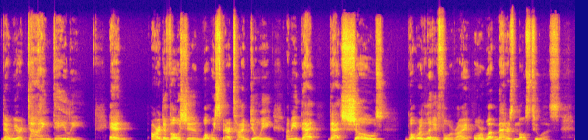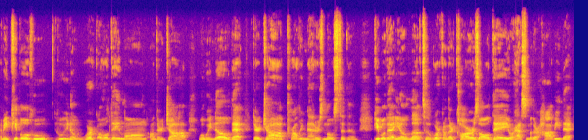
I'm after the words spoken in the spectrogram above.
that we are dying daily. And our devotion, what we spend our time doing, I mean, that that shows what we're living for, right? Or what matters most to us. I mean, people who who you know work all day long on their job, well we know that their job probably matters most to them. People that, you know, love to work on their cars all day or have some other hobby that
